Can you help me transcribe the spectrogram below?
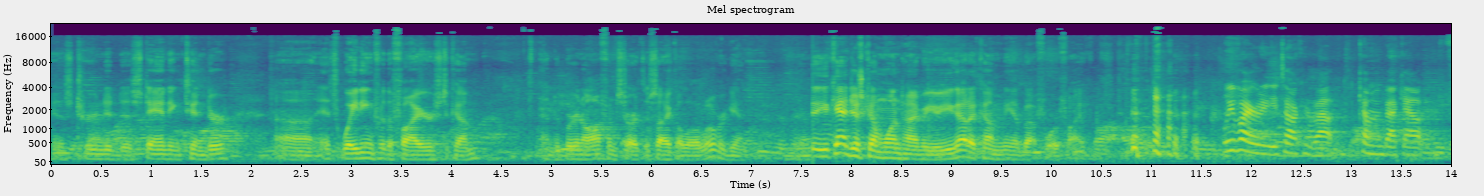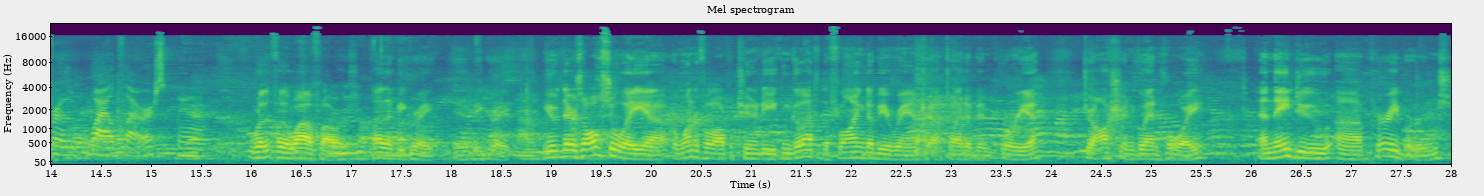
is turned into standing tinder. Uh, it's waiting for the fires to come and to burn off and start the cycle all over again. You can't just come one time a year. You got to come in about four or five. We've already talked about coming back out for the wildflowers. Yeah. For the, for the wildflowers. Oh, that'd be great. That'd be great. You, there's also a, uh, a wonderful opportunity. You can go out to the Flying W Ranch outside of Emporia, Josh and Gwen Hoy, and they do uh, prairie burns.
